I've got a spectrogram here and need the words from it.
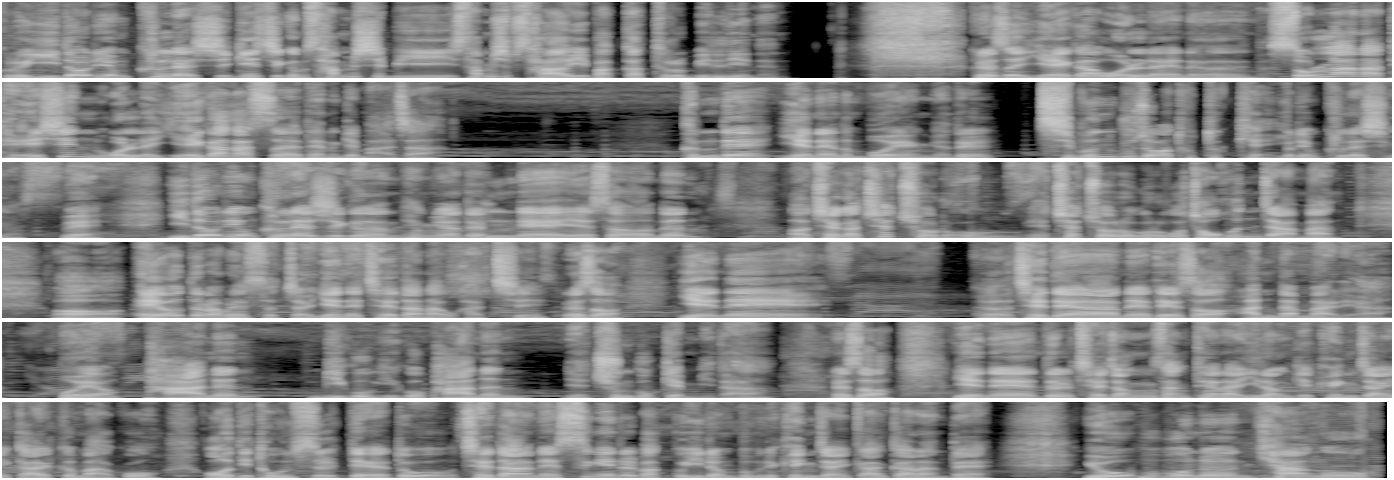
그리고 이더리움 클래식이 지금 32, 34위 바깥으로 밀리는. 그래서 얘가 원래는 솔라나 대신 원래 얘가 갔어야 되는 게 맞아. 근데 얘네는 뭐예요, 형님들? 지분 구조가 독특해. 이더리움 클래식은 왜? 이더리움 클래식은 형님들 국내에서는 어, 제가 최초로 예, 최초로 그러고 저 혼자만 어, 에어드랍을 했었죠. 얘네 재단하고 같이. 그래서 얘네 어, 재단에 대해서 안단 말이야. 뭐예요? 반은 미국이고 반은 예, 중국계입니다. 그래서 얘네들 재정 상태나 이런 게 굉장히 깔끔하고 어디 돈 쓸 때도 재단의 승인을 받고 이런 부분이 굉장히 깐깐한데 요 부분은 향후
